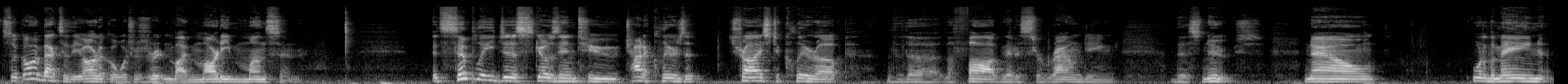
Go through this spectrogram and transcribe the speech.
So going back to the article, which was written by Marty Munson, it simply just goes into try to clears it tries to clear up the the fog that is surrounding this news. Now, one of the main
